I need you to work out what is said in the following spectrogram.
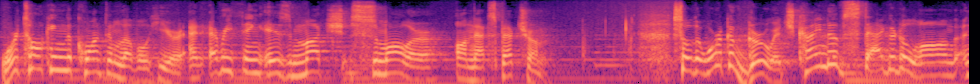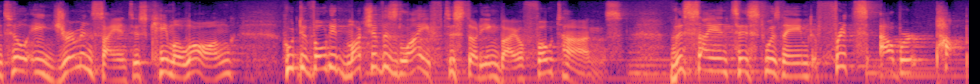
we're talking the quantum level here, and everything is much smaller on that spectrum. So the work of Gurevich kind of staggered along until a German scientist came along who devoted much of his life to studying biophotons. This scientist was named Fritz Albert Popp,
